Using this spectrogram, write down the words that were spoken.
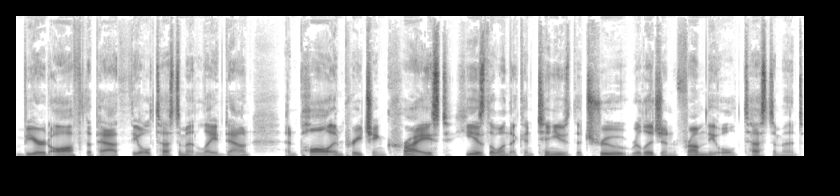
veered off the path the Old Testament laid down. And Paul, in preaching Christ, he is the one that continues the true religion from the Old Testament.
